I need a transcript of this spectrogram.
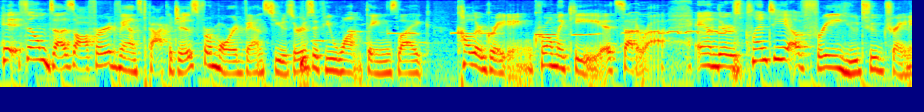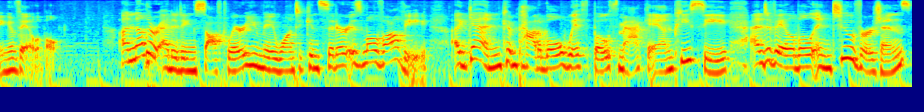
HitFilm does offer advanced packages for more advanced users if you want things like color grading, chroma key, etc. And there's plenty of free YouTube training available. Another editing software you may want to consider is Movavi, again compatible with both Mac and PC and available in two versions,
